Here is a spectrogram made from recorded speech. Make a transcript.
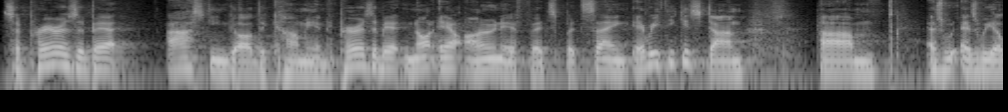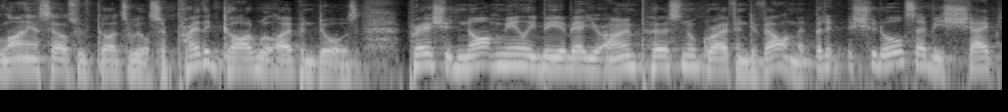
So prayer is about asking God to come in. Prayer is about not our own efforts, but saying everything is done um, as, we, as we align ourselves with God's will. So pray that God will open doors. Prayer should not merely be about your own personal growth and development, but it should also be shaped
